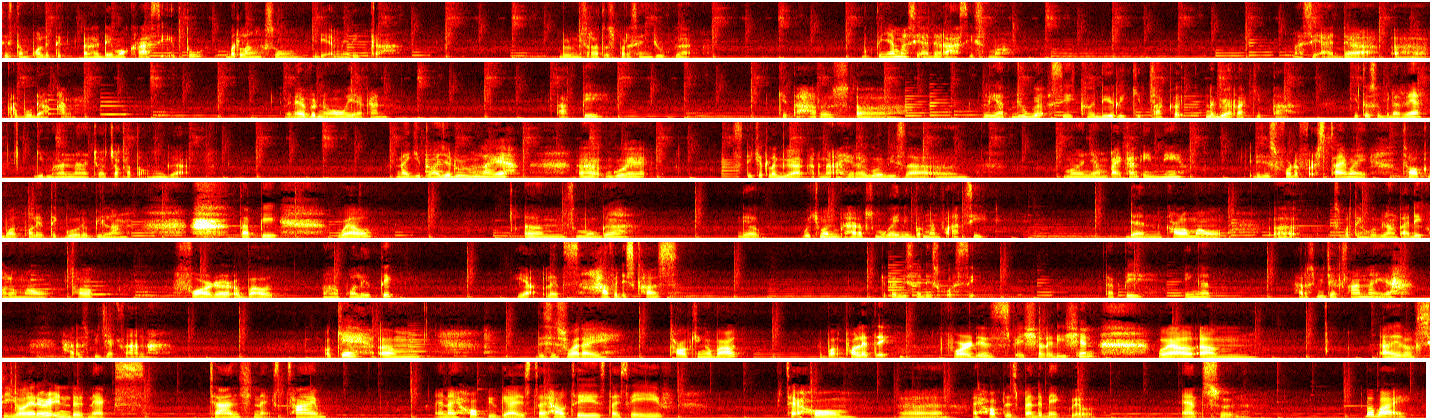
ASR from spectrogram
sistem politik uh, demokrasi itu berlangsung di Amerika. Belum 100% juga. Buktinya masih ada rasisme. Masih ada uh, perbudakan. We never know ya kan? Tapi kita harus uh, lihat juga sih ke diri kita ke negara kita. Itu sebenarnya gimana cocok atau enggak. Nah gitu aja dulu lah ya. Uh, gue sedikit lega karena akhirnya gue bisa um, menyampaikan ini. This is for the first time I talk about politik gue udah bilang. Tapi well um, semoga ya gue cuma berharap semoga ini bermanfaat sih. Dan kalau mau uh, seperti yang gue bilang tadi kalau mau talk further about uh, politik ya let's have a discuss. Kita bisa diskusi. Tapi ingat harus bijaksana ya. Harus bijaksana. Oke okay, um, this is what I talking about about politics for this special edition. Well, um, I'll see you later in the next chance, next time. And I hope you guys stay healthy, stay safe, stay home. Uh, I hope this pandemic will end soon. Bye bye.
